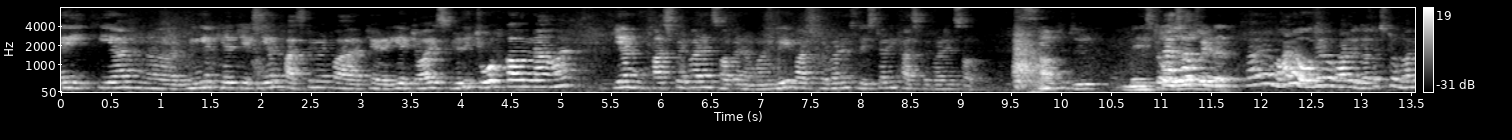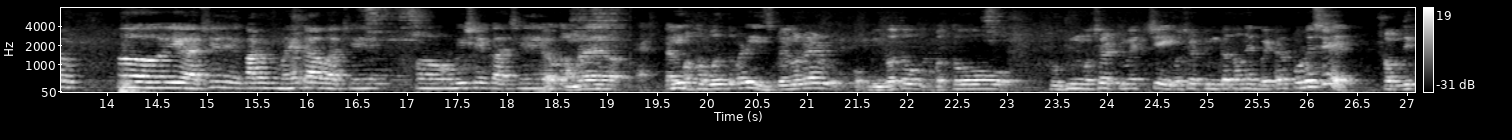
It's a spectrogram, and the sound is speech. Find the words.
নেই। কিয়ান উইংয়ে খেলছে। কিয়ান ফার্স্ট টিমে ইয়ে চয়েস যদি চোট কাউর না হয় কিয়ান ফার্স্ট প্রেফারেন্স হবে না। মানবি ফার্স্ট প্রেফারেন্স লিস্টারই ফার্স্ট প্রেফারেন্স হবে। হ্যাঁ। হ্যাঁ, ভালো ওদেরও ভালো যথেষ্ট ভালো। আহ, ইয়ে আছে কারণ মেহতাব আছে অভিষেক আছে। আমরা একটা কথা বলতে পারি ইস্ট বেঙ্গলের বিগত গত দু তিন বছরের টিমের চেয়ে এই বছরের টিমটা তো অনেক বেটার করেছে সব দিক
